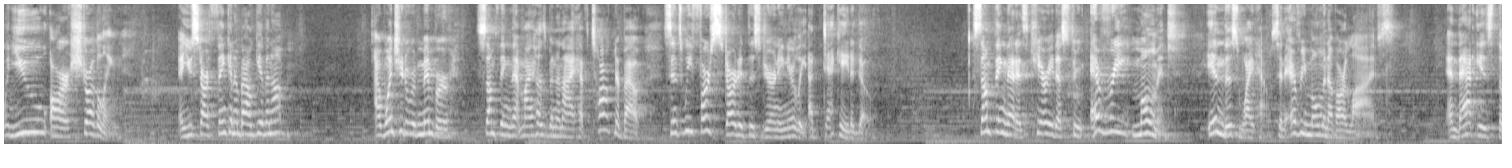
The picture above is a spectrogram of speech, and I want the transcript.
When you are struggling and you start thinking about giving up, I want you to remember something that my husband and I have talked about since we first started this journey nearly a decade ago. Something that has carried us through every moment in this White House, and every moment of our lives. And that is the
